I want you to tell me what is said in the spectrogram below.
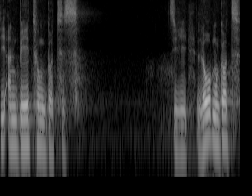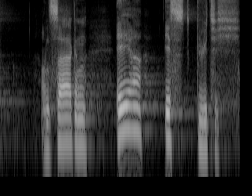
die Anbetung Gottes. Sie loben Gott und sagen, er ist gütig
